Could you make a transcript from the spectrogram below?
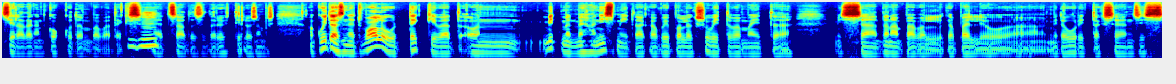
selja tagant kokku tõmbavad, eks mm, -hmm. et saada seda rühti ilusamaks. aga kuidas need valud tekivad, on mitmed mehhanismid, aga võib-olla üks huvitavamaid mis äh, tänapäeval ka palju, äh, mida uuritakse, on siis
